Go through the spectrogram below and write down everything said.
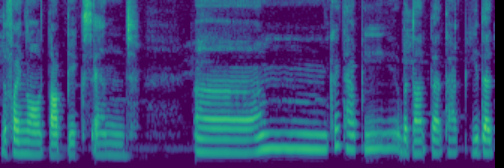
the final topics and I'm quite happy but not that happy that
